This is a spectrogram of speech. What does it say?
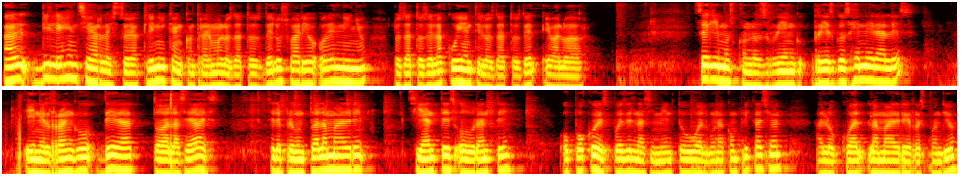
Al diligenciar la historia clínica encontraremos los datos del usuario o del niño, los datos del acudiente y los datos del evaluador. Seguimos con los riesgos generales en el rango de edad, todas las edades. Se le preguntó a la madre si antes o durante o poco después del nacimiento hubo alguna complicación, a lo cual la madre respondió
